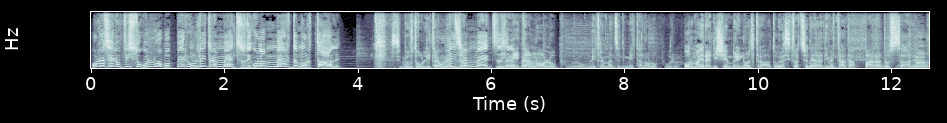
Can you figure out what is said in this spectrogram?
una sera ho visto quell'uomo bere un litro e mezzo di quella merda mortale. Si è bevuto un litro Un e mezzo, litro e mezzo di metanolo puro. Un litro e mezzo di metanolo puro. Ormai era dicembre inoltrato e la situazione era diventata paradossale.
